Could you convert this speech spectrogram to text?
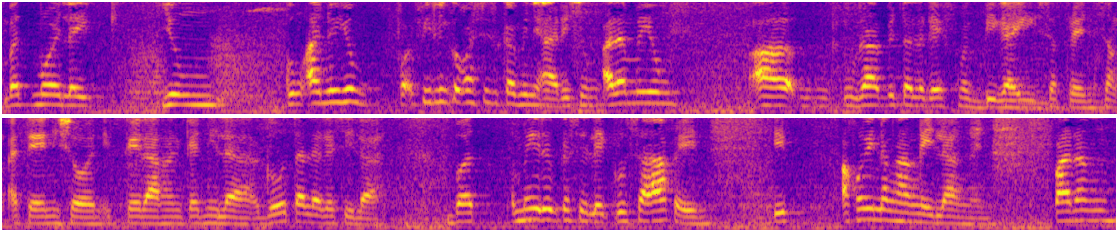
but more like, yung, kung ano yung, feeling ko kasi kami ni Aris, yung, alam mo yung, ah, grabe talaga if magbigay sa friends ng attention, if kailangan ka nila, go talaga sila. But, mahirap kasi, like, kung sa akin, if ako yung nangangailangan, parang,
